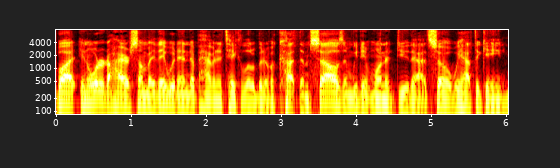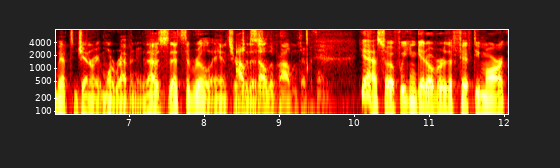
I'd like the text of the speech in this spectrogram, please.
But in order to hire somebody, they would end up having to take a little bit of a cut themselves, and we didn't want to do that. So we have to gain, we have to generate more revenue. That's that's the real answer to this. outsell the problem type of thing. Yeah, so if we can get over the 50 mark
